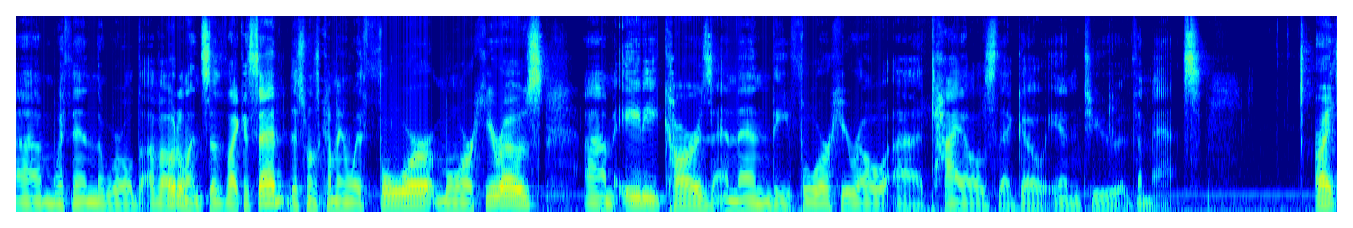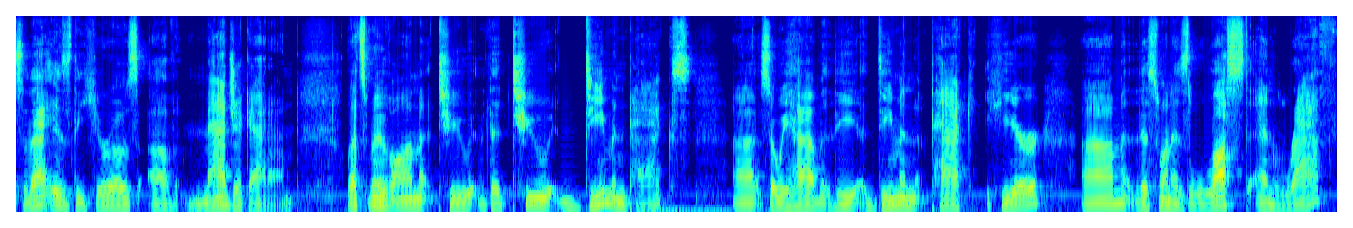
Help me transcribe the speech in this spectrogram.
um, within the world of Odalin. So, like I said, this one's coming with four more heroes, um, 80 cards, and then the four hero uh, tiles that go into the mats. All right, so that is the Heroes of Magic add-on. Let's move on to the two demon packs. Uh, so we have the demon pack here. Um, this one is Lust and Wrath.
